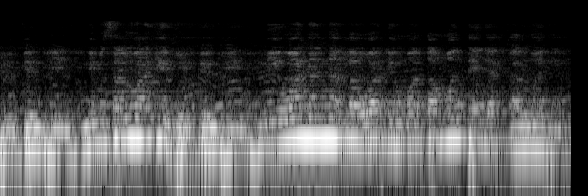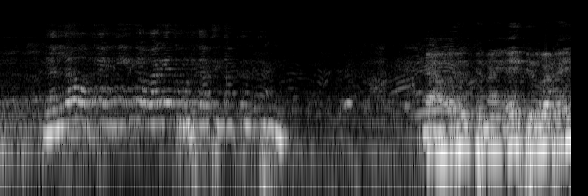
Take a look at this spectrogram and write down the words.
ಬಿಡ್ತೀನ್ರಿ ನಿಮ್ಮ ಸಲುವಾಗಿ ಬಿಡ್ತೀನ್ರಿ ನೀವ ನನ್ನ ಲವರ್ ನಿಮ್ಮ ಮತ್ತೆ ಕಾಲ್ ಮಾಡಿ? ಎಲ್ಲ ಓಕೆ ನೀವು ಯಾವಾಗ ಗುಟ್ಕ ತಿನ್ನಕ್ ಕಲ್ತೀರಿ ಐತಿ ಇಲ್ಬೇಡ್ರಿ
